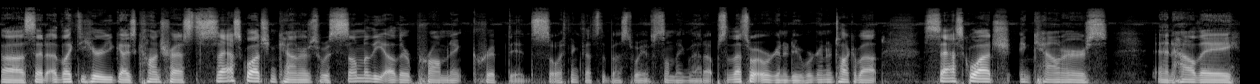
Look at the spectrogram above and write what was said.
uh, said, "I'd like to hear you guys contrast Sasquatch encounters with some of the other prominent cryptids." So I think that's the best way of summing that up. So that's what we're going to do. We're going to talk about Sasquatch encounters and how they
